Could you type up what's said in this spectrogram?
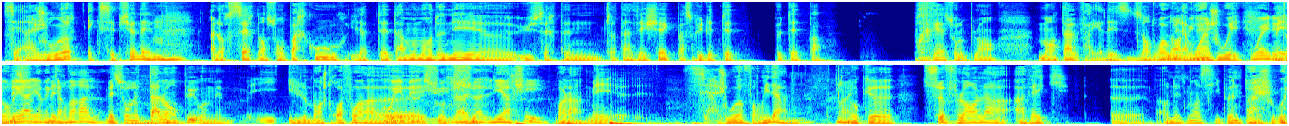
C'est un joueur exceptionnel. Mhm. Alors certes, dans son parcours, il a peut-être à un moment donné euh, eu certaines, certains échecs parce qu'il était peut-être pas prêt sur le plan mental. Enfin, il y a des endroits où Non, il a il moins est- joué. Ouais, il est Mais- au mais Real, sur- il y avait mais- Carvaral. Mais sur le talent pur, mais il, il le mange trois fois. euh, oui, mais sur, la- l'hierarchie. voilà, mais euh, c'est un joueur formidable. Ouais. Donc euh, ce flanc-là avec euh, honnêtement, s'il peut ne pas jouer,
